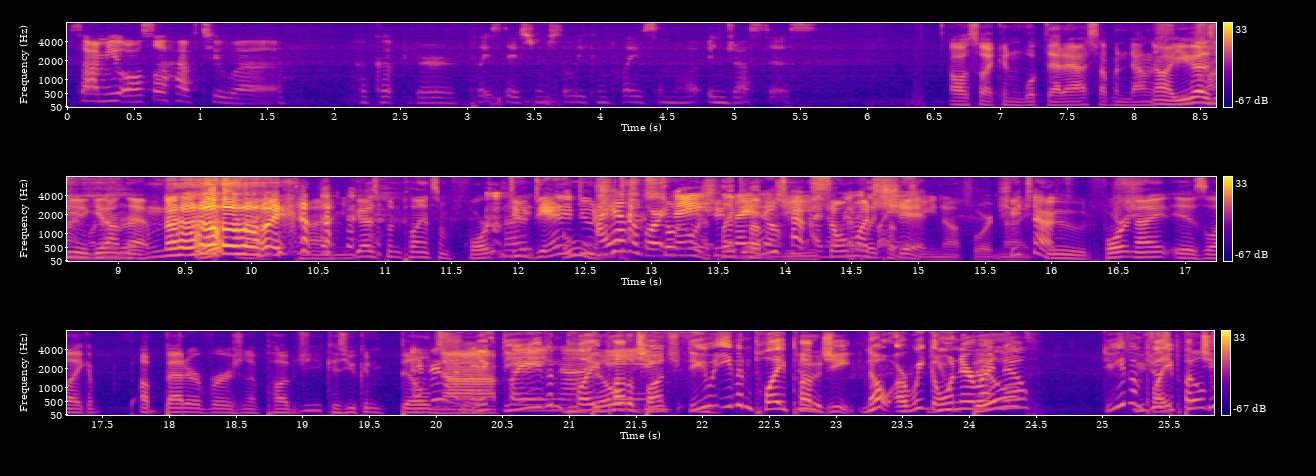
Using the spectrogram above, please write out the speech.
Sam, you also have to uh, hook up your PlayStation so we can play some uh, Injustice. Oh, so I can whoop that ass up and down. The No, street? you guys Fine, need to get on that No, Fortnite like- time. You guys been playing some Fortnite? dude, Dannie, Ooh. I she have talks so Fortnite, much but shit. I don't Dannie have- I talks don't so much PUBG. shit. not Fortnite. She talks. Dude, Fortnite is like a, a better version of PUBG because you can build Everyone Nah. Nick, do you even playing play Build a PUBG? game. bunch- Do you even play PUBG? no, are we going You there right build- now? Do you even you play just build PUBG?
